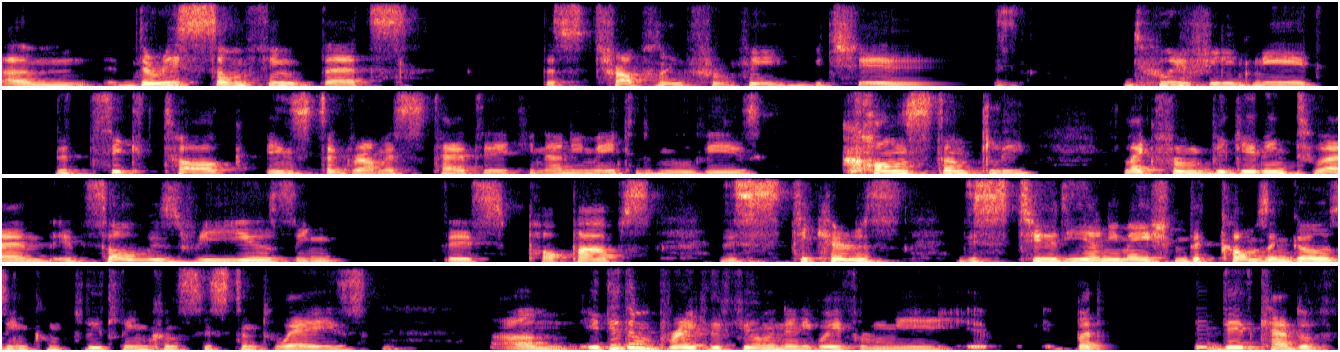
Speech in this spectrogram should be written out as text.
Um, there is something that's that's troubling for me, which is do we really need the TikTok, Instagram aesthetic in animated movies constantly? Like from beginning to end, it's always reusing these pop-ups, these stickers, this 2D animation that comes and goes in completely inconsistent ways. Um, it didn't break the film in any way for me, but it did kind of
